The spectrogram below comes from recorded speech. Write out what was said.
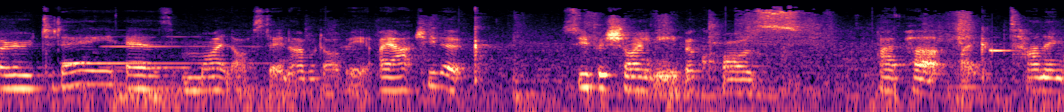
So today is my last day in Abu Dhabi. I actually look super shiny because I put like tanning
